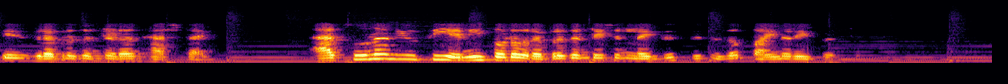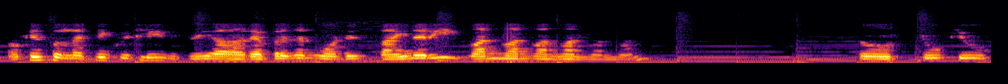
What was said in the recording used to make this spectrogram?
is represented as hashtag. As soon as you see any sort of representation like this, this is a binary question. Okay, so let me quickly uh, represent what is binary 1 1 1 1 1 1. So 2 cube,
